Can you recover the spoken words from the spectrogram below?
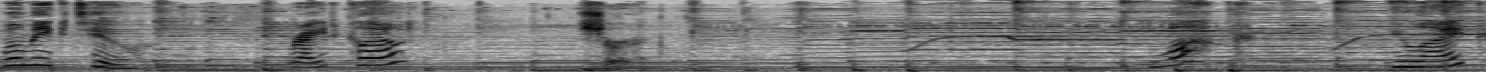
We'll make two. Right, Cloud? Sure. Look. You like?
